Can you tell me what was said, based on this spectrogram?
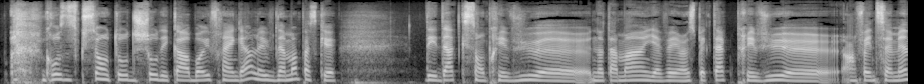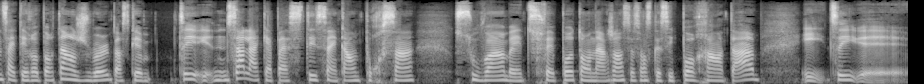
grosse discussion autour du show des cowboys fringants, là, évidemment, parce que des dates qui sont prévues, euh, notamment il y avait un spectacle prévu euh, en fin de semaine. Ça a été reporté en juin parce que tu sais une salle à capacité 50% souvent ben tu fais pas ton argent en ce sens que c'est pas rentable. Et tu sais euh,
